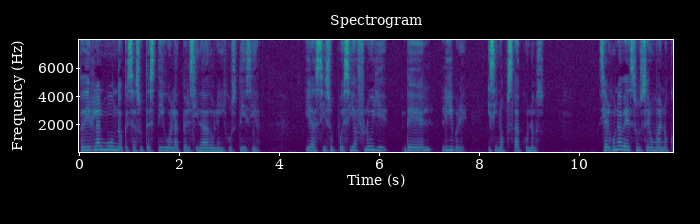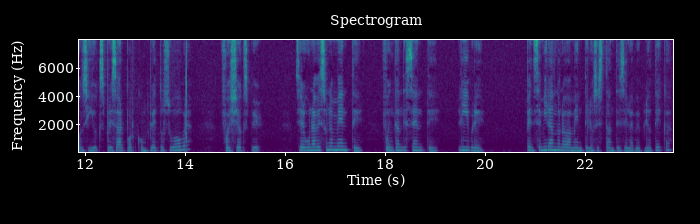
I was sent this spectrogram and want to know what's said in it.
pedirle al mundo que sea su testigo en la adversidad o la injusticia, y así su poesía fluye de él libre y sin obstáculos. Si alguna vez un ser humano consiguió expresar por completo su obra, fue Shakespeare. Si alguna vez una mente fue incandescente, libre, pensé mirando nuevamente los estantes de la biblioteca,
